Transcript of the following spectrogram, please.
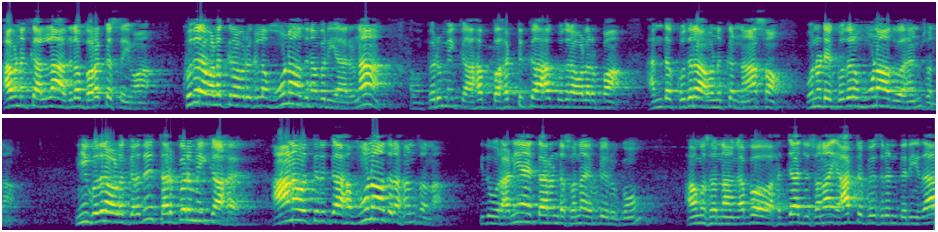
அவனுக்கு அல்லாஹ் அதில் பறக்க செய்வான். குதிரை வளர்க்குறவர்களில் மூணாவது நபர் யாருன்னா அவன் பெருமைக்காக பகட்டுக்காக குதிரை வளர்ப்பான். அந்த குதிரை அவனுக்கு நாசம். உன்னுடைய குதிரை மூணாவது வகைன்னு சொன்னான். நீ குதிரை வளர்க்குறது தற்பெருமைக்காக ஆணவத்திற்காக மூணாவது ரகம்னு சொன்னான். இது ஒரு அநியாயக்காரன்ட்ட சொன்னால் எப்படி இருக்கும்? அவங்க சொன்னாங்க அப்போ ஹஜ்ஜாஜ் சொன்னால் யார்கிட்ட பேசுகிறேன்னு தெரியுதா?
